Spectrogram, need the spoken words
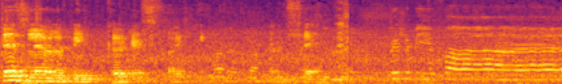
this level of being good is like insane. Bishop e5.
